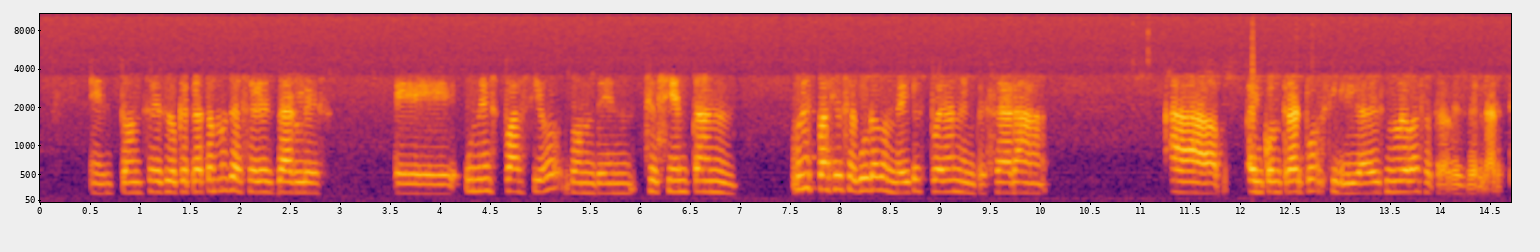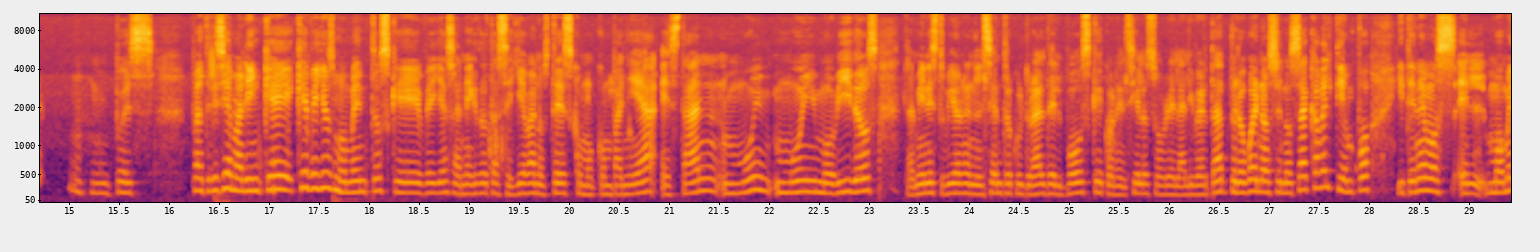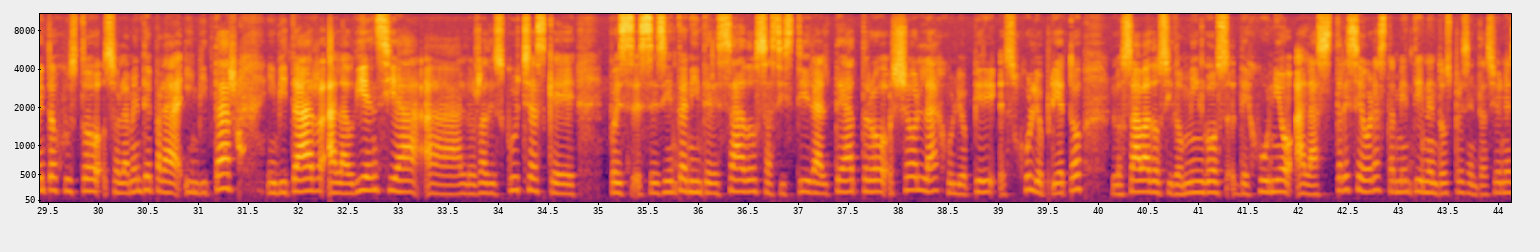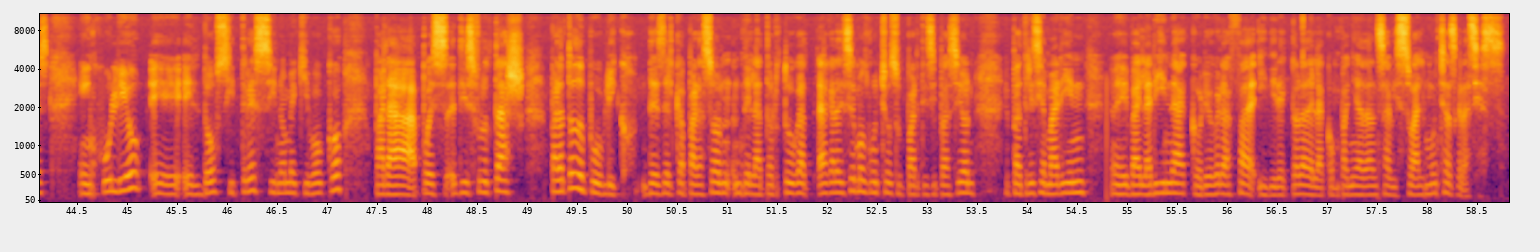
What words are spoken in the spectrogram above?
Entonces lo que tratamos de hacer es darles eh, un espacio donde se sientan, un espacio seguro donde ellos puedan empezar a, a encontrar posibilidades nuevas a través del arte. Pues Patricia Marín, qué, qué, bellos momentos, qué bellas anécdotas se llevan ustedes como compañía. Están muy, muy movidos. También estuvieron en el Centro Cultural del Bosque con el cielo sobre la libertad. Pero bueno, se nos acaba el tiempo y tenemos el momento justo solamente para invitar, invitar a la audiencia, a los radioescuchas que pues se sientan interesados a asistir al Teatro Shola, Julio, Julio Prieto, los sábados y domingos de junio a las 13 horas. También tienen dos presentaciones en julio, eh, el 2 y si no me equivoco, para pues disfrutar para todo público desde el caparazón de la tortuga. Agradecemos mucho su participación, eh, Patricia Marín, eh, bailarina, coreógrafa y directora de la compañía Danza Visual. Muchas gracias.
